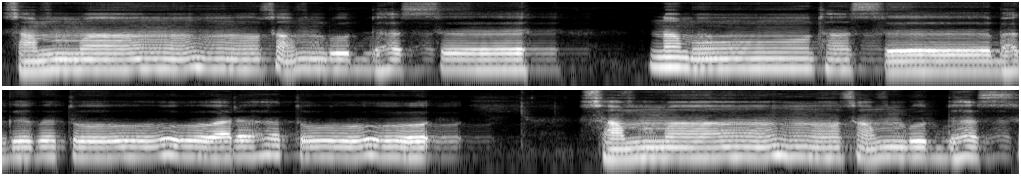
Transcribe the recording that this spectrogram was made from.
සම්මා සම්බුද්දස්ස නමෝ තස් භගවතෝ අරහතෝ සම්මා සම්බුද්දස්ස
